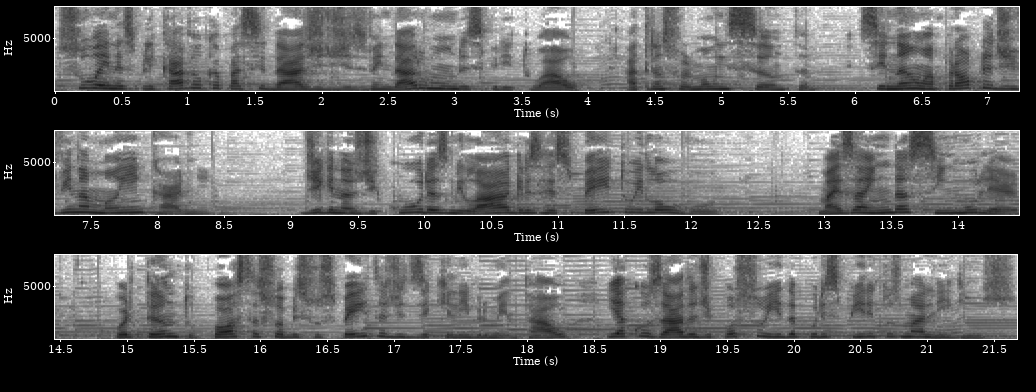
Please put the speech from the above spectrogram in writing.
Sua inexplicável capacidade de desvendar o mundo espiritual a transformou em santa, senão a própria Divina Mãe em carne, dignas de curas, milagres, respeito e louvor. Mas ainda assim mulher, portanto, posta sob suspeita de desequilíbrio mental e acusada de possuída por espíritos malignos.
